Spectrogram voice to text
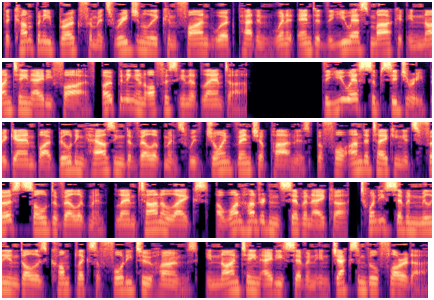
The company broke from its regionally confined work pattern when it entered the U.S. market in 1985, opening an office in Atlanta. The U.S. subsidiary began by building housing developments with joint venture partners before undertaking its first sole development, Lantana Lakes, a 107-acre, $27 million complex of 42 homes, in 1987 in Jacksonville, Florida,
